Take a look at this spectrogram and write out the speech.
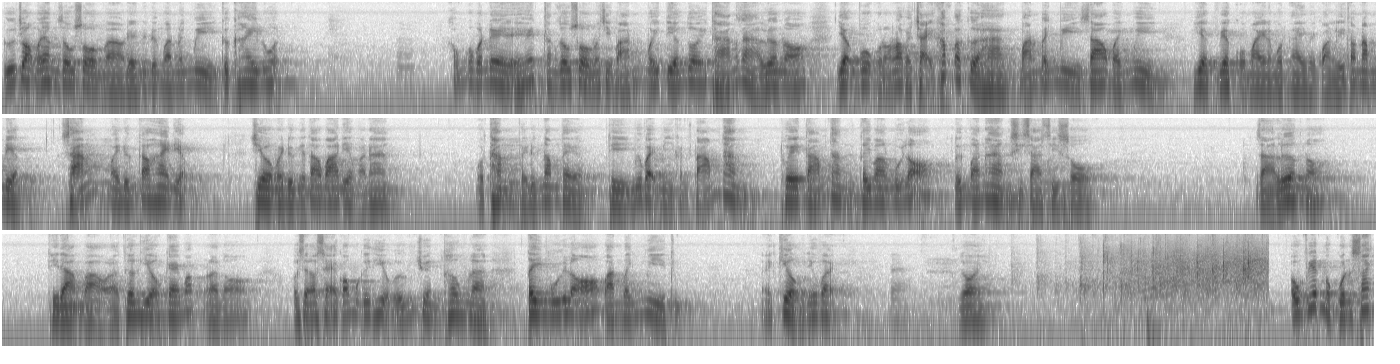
Cứ cho mấy thằng dâu sồm vào đến đường bán bánh mì, cực hay luôn. Không có vấn đề gì hết, thằng dâu sồm nó chỉ bán mấy tiếng thôi, tháng giả lương nó, nhiệm vụ của nó là phải chạy khắp các cửa hàng, bán bánh mì, giao bánh mì. Việc việc của mày là một ngày phải quản lý tao 5 điểm. Sáng mày đứng tao hai điểm, chiều mày đứng cho tao 3 điểm bán hàng. Một thằng phải đứng 5 thềm, thì như vậy mình cần 8 thằng thuê 8 thằng tây ban mũi lõ đứng bán hàng xì xà xì xồ. Giả lương nó. Thì đảm bảo là thương hiệu kebab là nó nó sẽ nó sẽ có một cái hiệu ứng truyền thông là tây mũi lõ bán bánh mì. Đấy, kiểu như vậy. Rồi. Ông viết một cuốn sách.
